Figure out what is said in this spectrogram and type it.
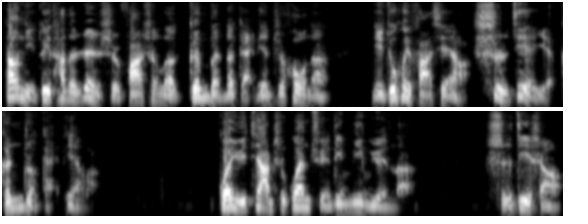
当你对他的认识发生了根本的改变之后呢，你就会发现啊，世界也跟着改变了。关于价值观决定命运呢，实际上，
